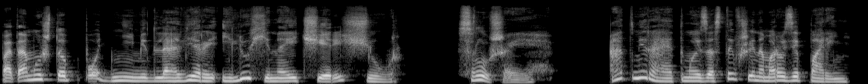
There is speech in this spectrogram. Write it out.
потому что под ними для Веры Илюхиной чересчур. «Слушай», — отмирает мой застывший на морозе парень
